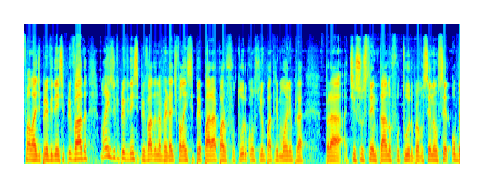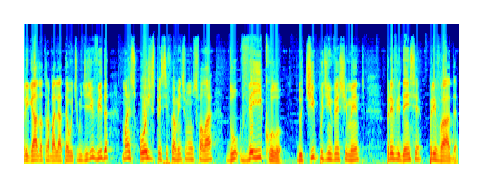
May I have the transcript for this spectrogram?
falar de previdência privada, mais do que previdência privada, na verdade, falar em se preparar para o futuro, construir um patrimônio para para te sustentar no futuro, para você não ser obrigado a trabalhar até o último dia de vida, mas hoje especificamente vamos falar do veículo, do tipo de investimento previdência privada.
